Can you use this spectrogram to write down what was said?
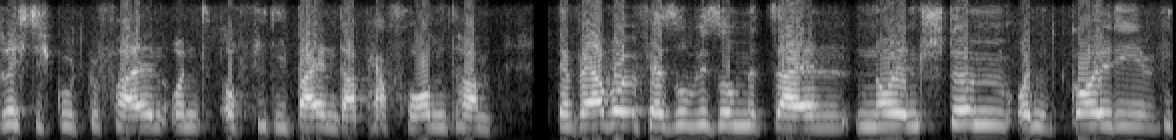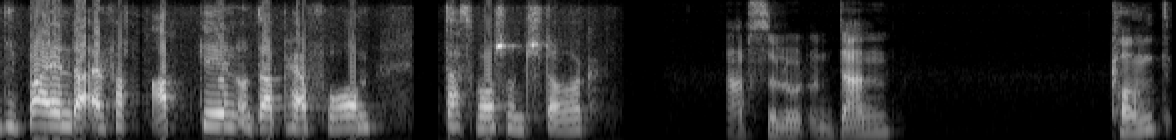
richtig gut gefallen und auch wie die beiden da performt haben. Der Werwolf ja sowieso mit seinen neuen Stimmen und Goldie, wie die beiden da einfach abgehen und da performen. Das war schon stark. Absolut. Und dann kommt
